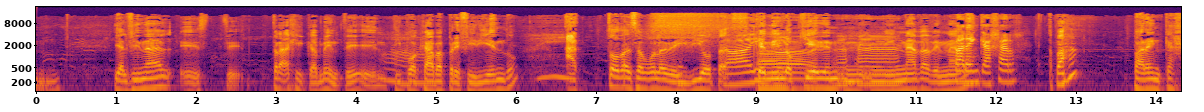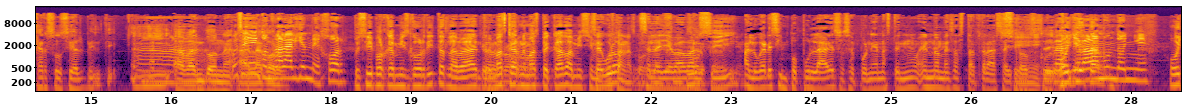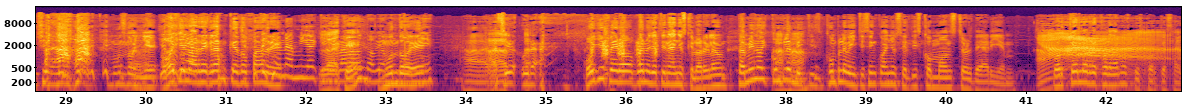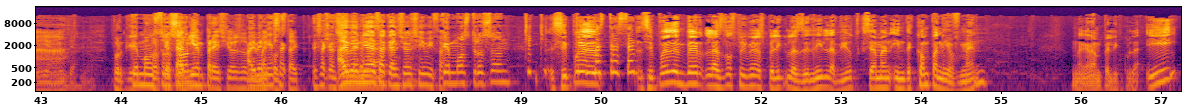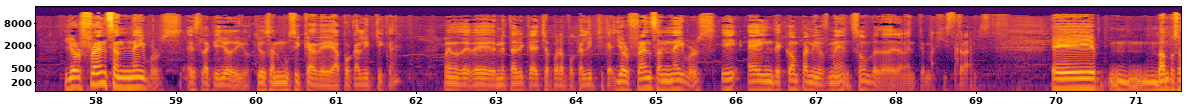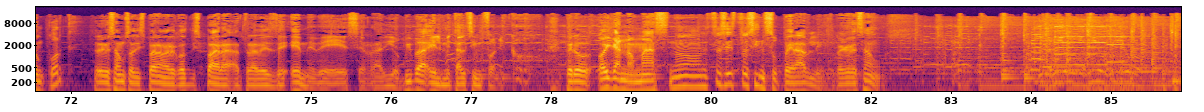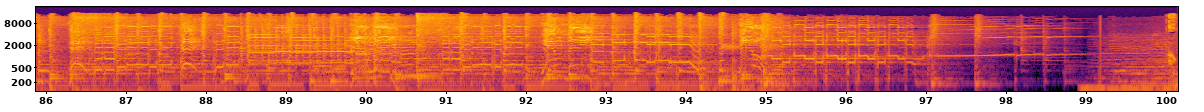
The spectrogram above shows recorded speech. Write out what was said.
y al final, este, trágicamente, el tipo Ah. acaba prefiriendo a toda esa bola de idiotas Ay. que ni lo quieren ni nada de nada. Para encajar. Ajá. Para encajar socialmente y Ah. abandona Pues hay que encontrar gorda. a alguien mejor. Pues sí, porque mis gorditas, la verdad, entre más horror. carne, más pecado, a mí sí Seguro me gustan las gorditas. se la llevaban No, sí. a lugares impopulares o se ponían hasta en, un- en una mesa hasta atrás ahí Sí. todo Sí. Pero Oye, llevaba Mundoñé. Oye, ah, Mundo Ñe. Yo Oye, lo arreglaron, quedó Tenía padre. una amiga que ¿La llevaba qué? un novio Mundo Mundoñé. E. Ah, así, una- Oye, pero bueno, ya tiene años que lo arreglaron. También hoy cumple, Ajá. 20 cumple 25 años el disco Monster de R.E.M. Ah. ¿Por qué lo recordamos? Pues porque es R.E.M. y ya. Porque ¿Qué monstruos Porque está son? bien precioso Ahí mi venía Michael esa, Stipe. esa canción. Ahí venía esa canción, sí, mi fa. ¿Qué monstruos son? si pueden, si pueden ver las dos primeras películas de Neil LaBute que se llaman In the Company of Men, una gran película, y Your Friends and Neighbors, es la que yo digo, que usan música de apocalíptica, bueno, de, de metálica hecha por apocalíptica. Your Friends and Neighbors y e In the Company of Men son verdaderamente magistrales. Eh, mm, vamos a un corte. Regresamos a Dispara, Margot Dispara a través de MBS Radio. Viva el metal sinfónico. Pero oigan no, esto es, esto es insuperable. Regresamos.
